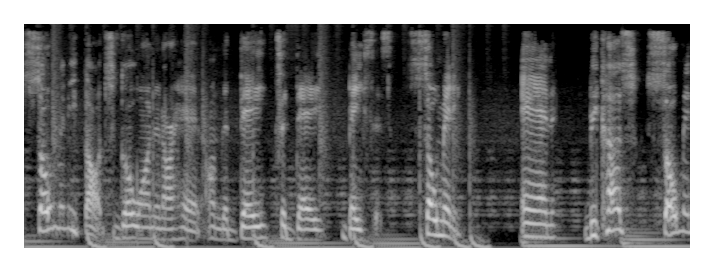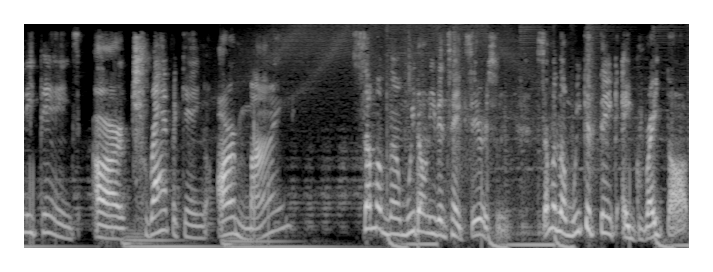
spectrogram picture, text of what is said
So many thoughts go on in our head on the day to day basis. So many. And because so many things are trafficking our mind, some of them we don't even take seriously. Some of them we could think a great thought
